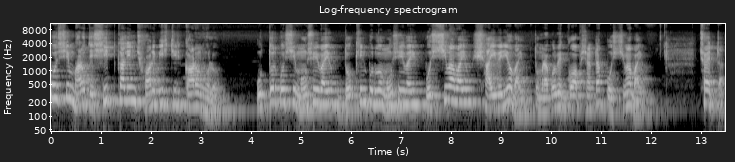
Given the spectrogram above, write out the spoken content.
পশ্চিম ভারতে শীতকালীন ঝড় বৃষ্টির কারণ হলো, উত্তর পশ্চিম মৌসুমী বায়ু, দক্ষিণ পূর্ব মৌসুমী বায়ু, পশ্চিমা বায়ু, সাইবেরীয় বায়ু। তোমরা করবে গ অপশানটা পশ্চিমা বায়ু। ছয়েরটা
